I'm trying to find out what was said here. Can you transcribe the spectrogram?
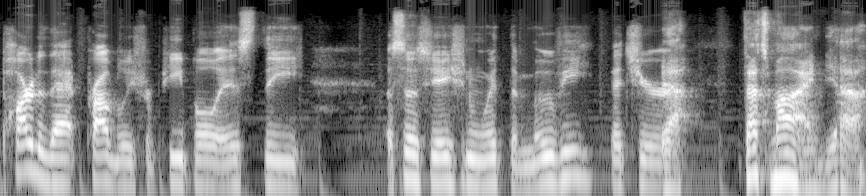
part of that probably for people is the association with the movie that you're yeah that's mine yeah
